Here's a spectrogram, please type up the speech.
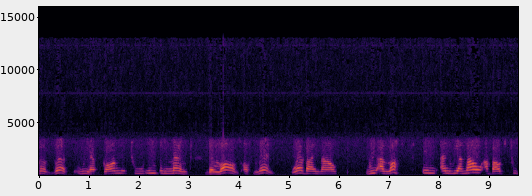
perverse we have gone to implement the laws of men, whereby now we are lost in, and we are now about to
